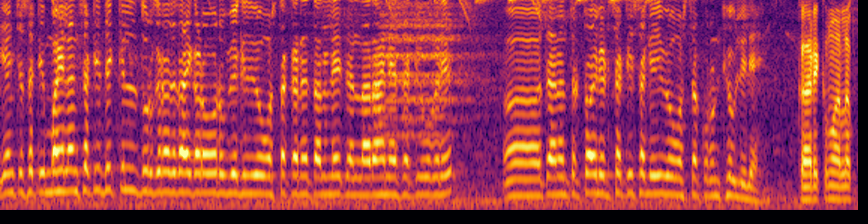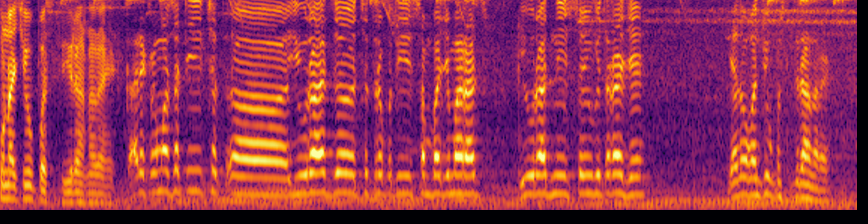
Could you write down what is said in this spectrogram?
यांच्यासाठी महिलांसाठी देखील दुर्गराज रायगडावर वेगळी व्यवस्था करण्यात आलेली आहे. त्यांना राहण्यासाठी वगैरे अ, त्यानंतर टॉयलेटसाठी सगळी व्यवस्था करून ठेवलेली आहे. कार्यक्रमाला कुणाची उपस्थिती राहणार आहे? कार्यक्रमासाठी छत अ, युवराज छत्रपती संभाजी महाराज युवराजनी संयुगिता राजे या दोघांची उपस्थिती राहणार आहे.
